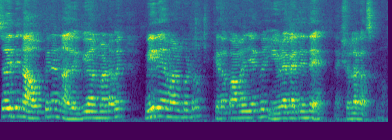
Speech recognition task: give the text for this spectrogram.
సో ఇది నా ఒపీనియన్ నా రివ్యూ అనమాట మీరేమనుకుంటారు కింద కామెంట్ చేయండి. ఈ వీడియోకి అయితే నెక్స్ట్ వీడియో కలుసుకుందాం.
